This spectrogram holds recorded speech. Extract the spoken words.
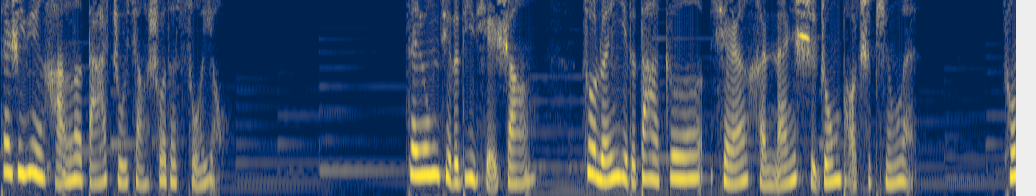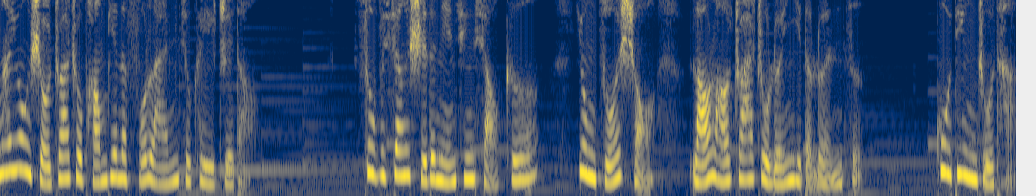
但是蕴含了答主想说的所有。在拥挤的地铁上，坐轮椅的大哥显然很难始终保持平稳。从他用手抓住旁边的扶栏就可以知道，素不相识的年轻小哥用左手牢牢抓住轮椅的轮子，固定住它，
